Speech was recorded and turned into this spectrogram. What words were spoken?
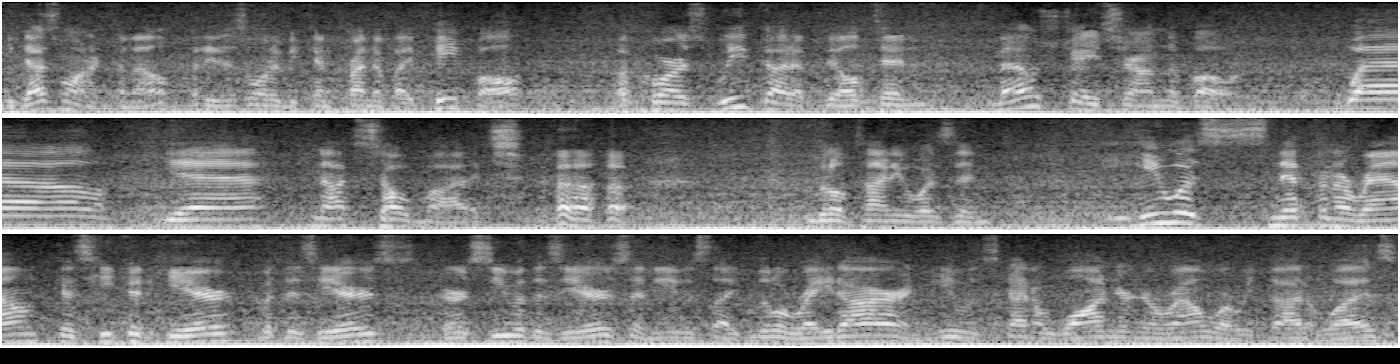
He does want to come out, but he doesn't want to be confronted by people. Of course, we've got a built-in mouse chaser on the boat. Well, yeah, not so much. little tiny wasn't he was sniffing around because he could hear with his ears or see with his ears and he was like little radar and he was kind of wandering around where we thought it was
